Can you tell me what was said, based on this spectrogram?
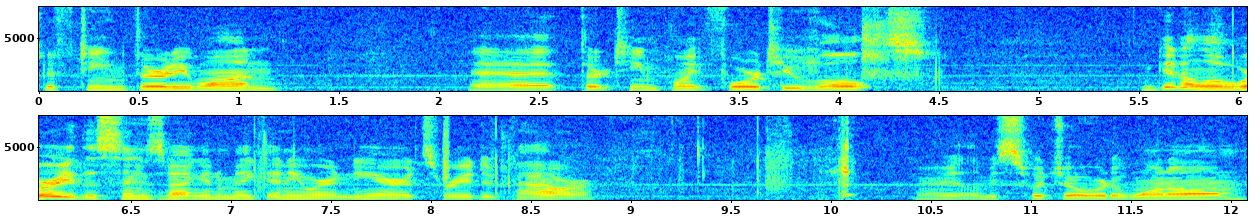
1531 at 13.42 volts. I'm getting a little worried this thing's not going to make anywhere near its rated power. Alright, let me switch over to 1 ohm.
